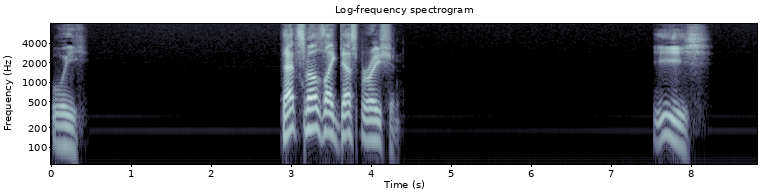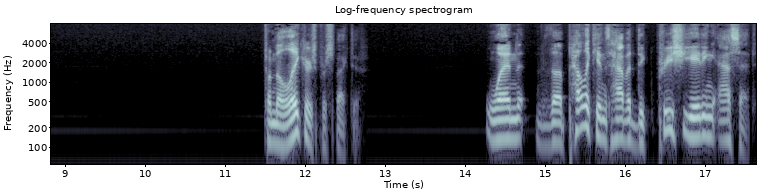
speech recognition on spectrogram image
We. That smells like desperation. Yeesh. From the Lakers' perspective, when the Pelicans have a depreciating asset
